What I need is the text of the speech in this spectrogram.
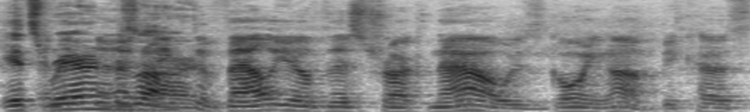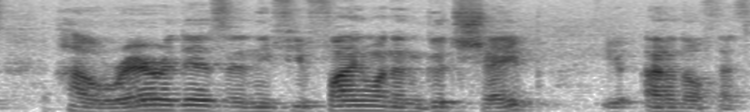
it's rare and I bizarre. I think the value of this truck now is going up because how rare it is, and if you find one in good shape, you, I don't know if that's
